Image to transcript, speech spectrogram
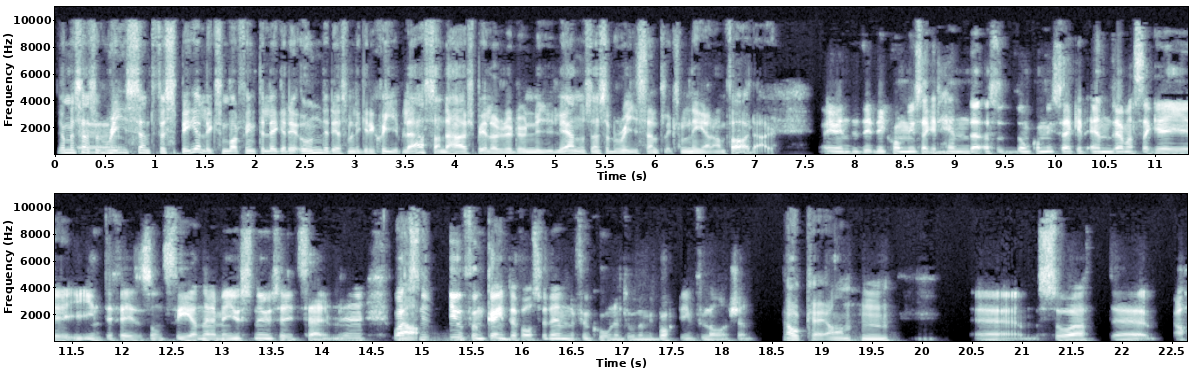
Ja, men sen så uh, recent för spel, liksom, varför inte lägga det under det som ligger i skivläsaren? Det här spelade du nyligen och sen så recent liksom nedanför där jag vet inte, det, det, kommer ju säkert hända, alltså, de kommer ju säkert ändra massa grejer i interface och sånt senare, men just nu så är det lite så här, eh, What's ja. new funkar inte för oss, för den funktionen tog de ju bort inför launchen. Okej, okay, ja. Mm. Uh, så att, uh, ja.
